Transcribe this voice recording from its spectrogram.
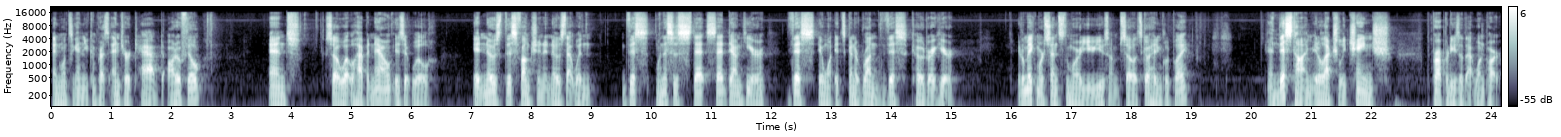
and once again, you can press enter tab to autofill. And so what will happen now is it will, it knows this function. It knows that when this, when this is said down here, this, it it's going to run this code right here. It'll make more sense the more you use them. So let's go ahead and click play. And this time, it'll actually change the properties of that one part.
